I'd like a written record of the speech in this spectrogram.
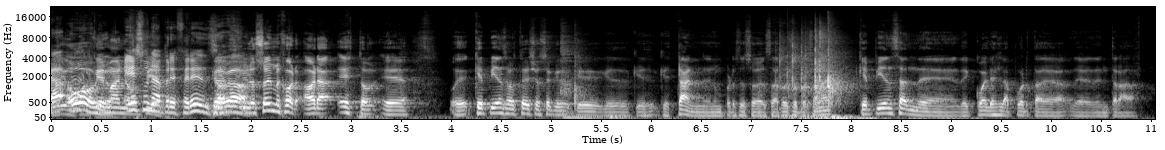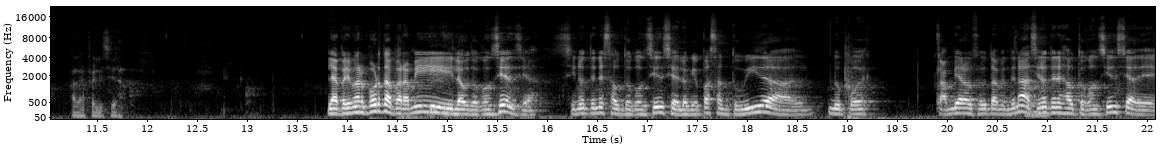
Claro, ¿por obvio. qué mano Es una preferencia. Claro, Si lo soy mejor. Ahora, esto, eh, eh, ¿qué piensan ustedes? Yo sé que, que- que- que- que están en un proceso de desarrollo personal. ¿Qué piensan de, de cuál es la puerta de, de- de entrada a la felicidad? La primera puerta para mí, la autoconciencia. Si no tenés autoconciencia de lo que pasa en tu vida, no podés cambiar absolutamente nada. Si no tenés autoconciencia de,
